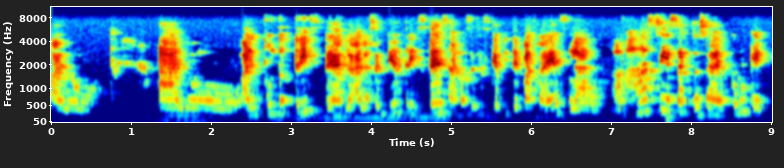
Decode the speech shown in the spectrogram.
a lo, a lo, al punto triste, a, la, a sentir tristeza, no sé si es que a ti te pasa eso. Claro, ajá, sí, exacto, o sea, es como que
